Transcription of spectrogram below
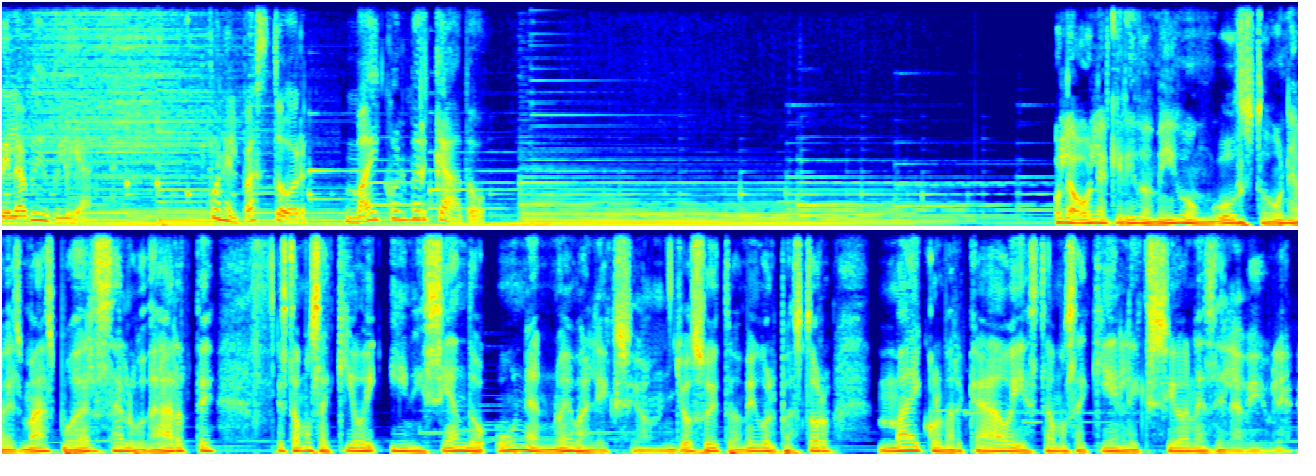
de la Biblia con el pastor Michael Mercado. Hola, hola querido amigo, un gusto una vez más poder saludarte. Estamos aquí hoy iniciando una nueva lección. Yo soy tu amigo el pastor Michael Mercado y estamos aquí en Lecciones de la Biblia.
